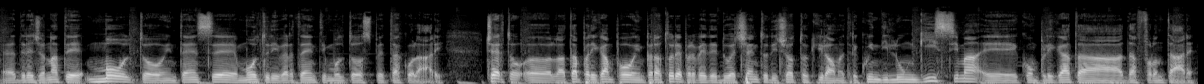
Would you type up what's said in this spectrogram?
eh, delle giornate molto intense, molto divertenti, molto spettacolari. Certo, eh, la tappa di campo imperatore prevede 218 km, quindi lunghissima e complicata da affrontare.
